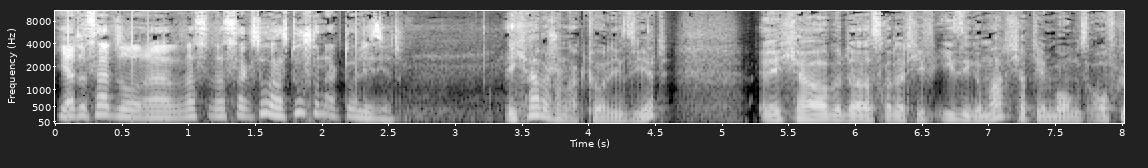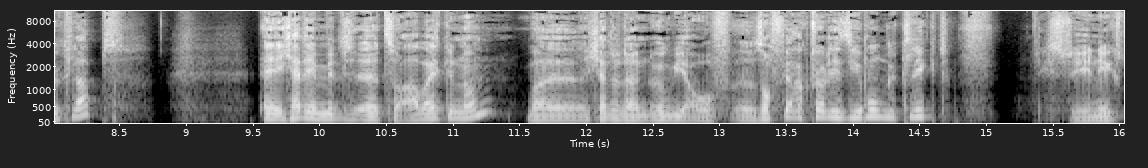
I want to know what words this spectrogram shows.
Ja, deshalb so, äh, was, was sagst du? Hast du schon aktualisiert? Ich habe schon aktualisiert. Ich habe das relativ easy gemacht. Ich habe den morgens aufgeklappt. Äh, ich hatte ihn mit äh, zur Arbeit genommen, weil ich hatte dann irgendwie auf äh, Softwareaktualisierung geklickt. Ich sehe nichts,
